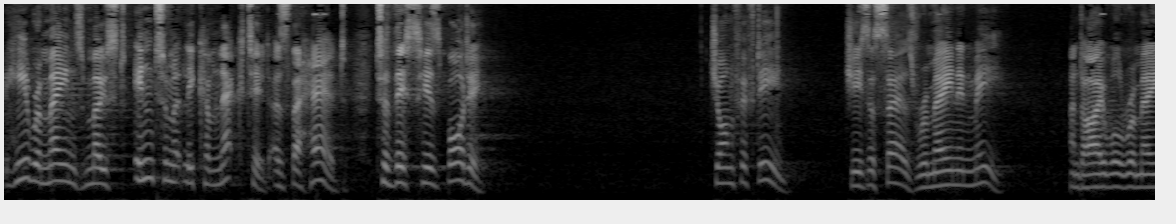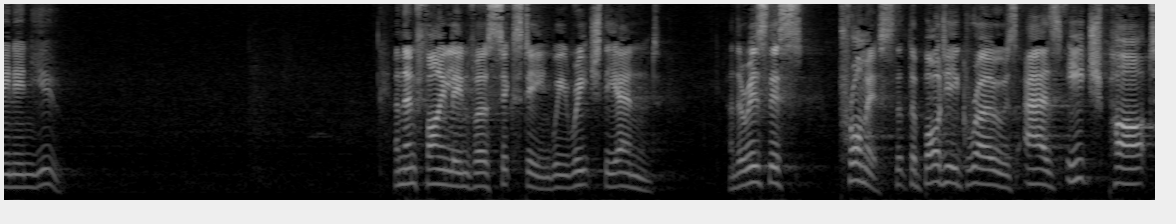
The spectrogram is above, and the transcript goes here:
He remains most intimately connected as the head to this, his body. John 15, Jesus says, Remain in me, and I will remain in you. And then finally, in verse 16, we reach the end. And there is this promise that the body grows as each part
